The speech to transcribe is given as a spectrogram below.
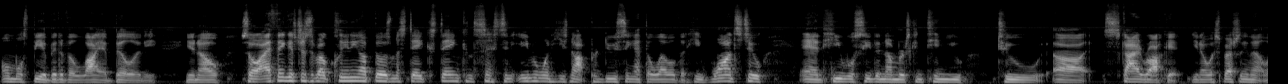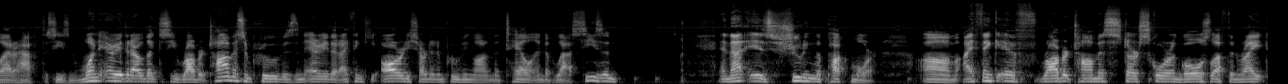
almost be a bit of a liability you know so i think it's just about cleaning up those mistakes staying consistent even when he's not producing at the level that he wants to and he will see the numbers continue to uh, skyrocket, you know, especially in that latter half of the season. One area that I would like to see Robert Thomas improve is an area that I think he already started improving on in the tail end of last season, and that is shooting the puck more. Um, I think if Robert Thomas starts scoring goals left and right,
